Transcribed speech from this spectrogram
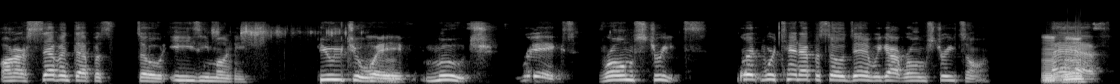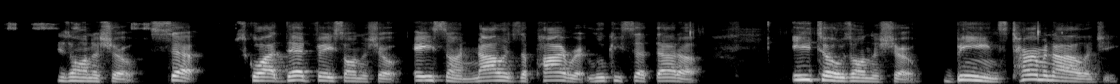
On our seventh episode, Easy Money, Future Wave, Mooch, Riggs, Rome Streetz. We're, we're 10 episodes in and we got Rome Streetz on. Mhm. Mav is on the show. Sep, Squad Deadface on the show. Asun, Knowledge the Pirate. Lukey set that up. Eto's on the show. Beans, Termanology.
